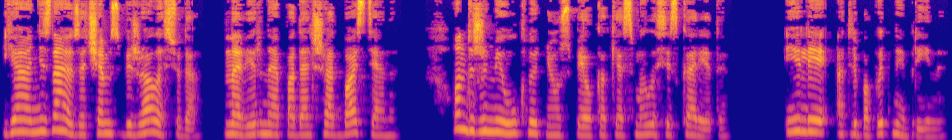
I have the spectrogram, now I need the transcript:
Я не знаю, зачем сбежала сюда. Наверное, подальше от Бастиана. Он даже мяукнуть не успел, как я смылась из кареты. Или от любопытной Брины.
